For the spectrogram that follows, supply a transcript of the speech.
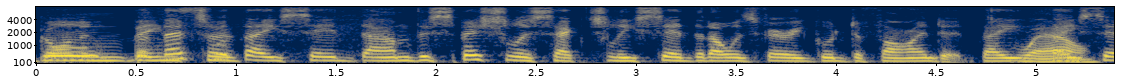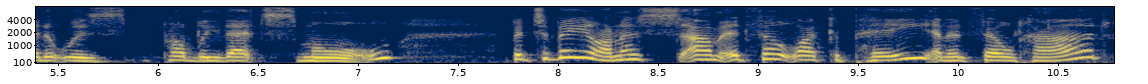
gone Well, and but been that's so what they said. Um, the specialists actually said that I was very good to find it. They Wow. they said it was probably that small, but to be honest, um, it felt like a pea and it felt hard.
